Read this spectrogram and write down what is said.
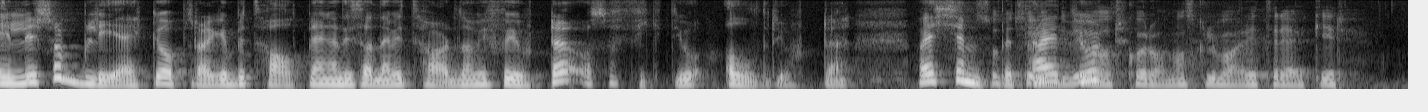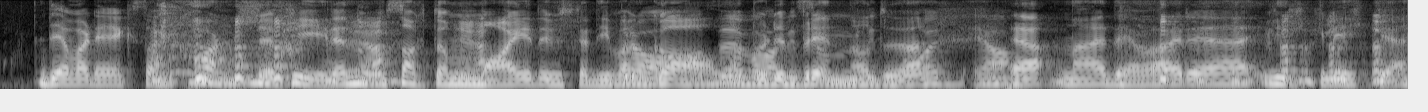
Eller så ble ikke oppdraget betalt med en gang de sa nei, vi tar det når vi får gjort det. Og så fikk de jo aldri gjort det. Det var kjempeteit gjort. Så trodde vi jo at korona skulle vare i tre uker. Det var det, ikke sant. Kanskje fire. Noen snakket om mai. Det husker jeg de var Bra, gale og burde liksom brenne og dø. Ja. Ja, nei, det var uh, virkelig ikke.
